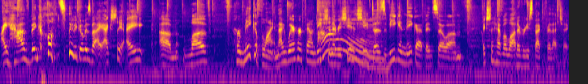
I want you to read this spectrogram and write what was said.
I have been called Selena Gomez, but I actually, I um, love her makeup line. I wear her foundation every she she does vegan makeup, and so um, actually have a lot of respect for that chick.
